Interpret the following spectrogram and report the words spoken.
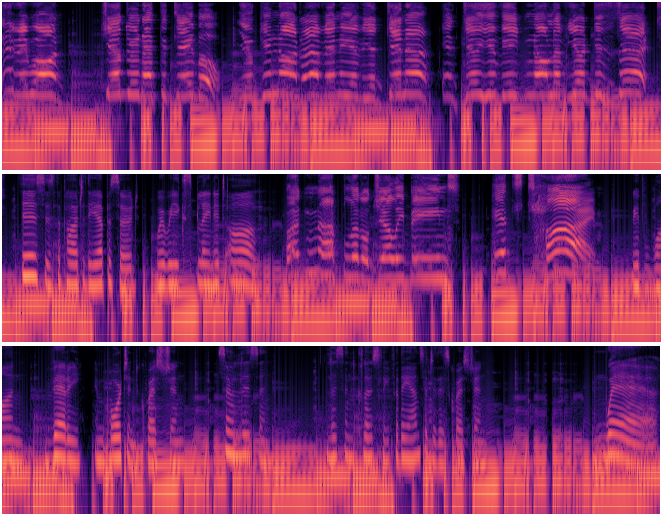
Everyone, children at the table, you cannot have any of your dinner until you've eaten all of your dessert. This is the part of the episode where we explain it all. Button up, little jelly beans. It's time. We have one very important question. So listen. Listen closely for the answer to this question. Where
